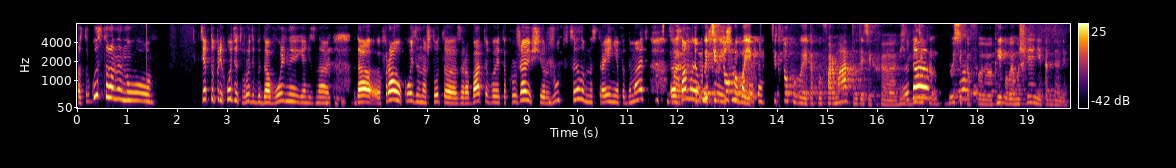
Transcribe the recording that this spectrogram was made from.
А с другой стороны, ну, те, кто приходят, вроде бы довольны, я не знаю, да, фрау Козина что-то зарабатывает, окружающие ржут, в целом настроение поднимается. Ну, типа, Самое такой тиктоковый, тиктоковый такой формат вот этих э, да, видиков, да. Э, клиповое мышление и так далее.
